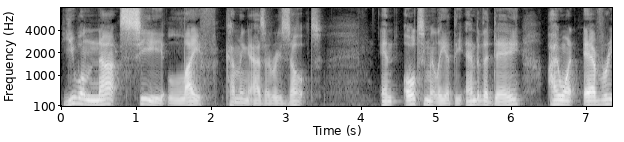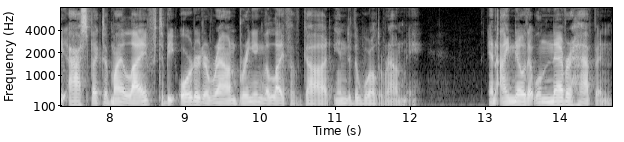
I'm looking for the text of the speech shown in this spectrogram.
you will not see life coming as a result. And ultimately, at the end of the day, I want every aspect of my life to be ordered around bringing the life of God into the world around me. And I know that will never happen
